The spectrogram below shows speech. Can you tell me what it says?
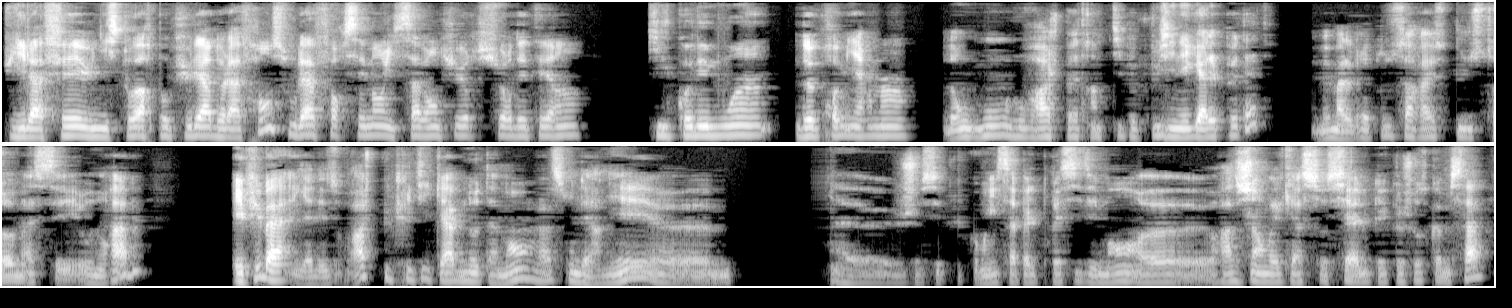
Puis il a fait une histoire populaire de la France, où là forcément il s'aventure sur des terrains qu'il connaît moins de première main, donc bon, l'ouvrage peut être un petit peu plus inégal peut-être, mais malgré tout ça reste une somme assez honorable. Et puis bah il y a des ouvrages plus critiquables, notamment là son dernier, euh, euh, je sais plus comment il s'appelle précisément, euh, Race avec la sociale ou quelque chose comme ça,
